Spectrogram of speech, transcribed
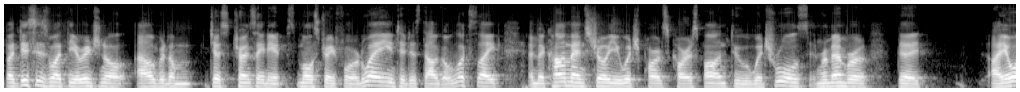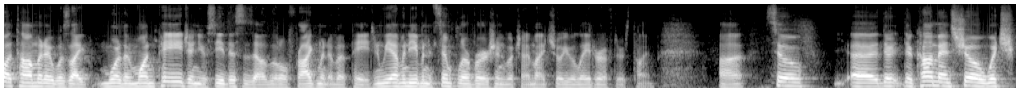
But this is what the original algorithm, just translating it most straightforward way into Distalgo looks like. And the comments show you which parts correspond to which rules. And remember, the IO automata was like more than one page, and you see this is a little fragment of a page. And we have an even simpler version, which I might show you later if there's time. Uh, so uh, the, the, comments show which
